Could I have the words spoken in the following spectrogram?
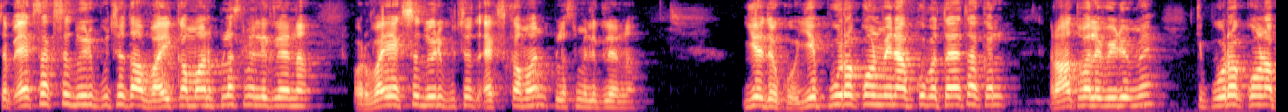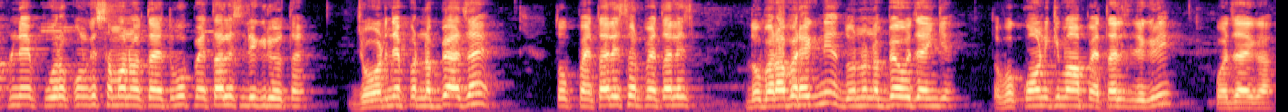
जब एक्स अक्ष से दूरी पूछे तो आप वाई का मान प्लस में लिख लेना और वाई एक्स से दूरी पूछे तो एक्स का मान प्लस में लिख लेना। ये देखो, ये पूरा कोण मैंने आपको बताया था कल, रात वाले वीडियो में। कि पूरा कोण अपने, पूरा कोण के समान होता है तो वो पैंतालीस डिग्री होता है। जोड़ने पर नब्बे आ जाए तो पैंतालीस और पैंतालीस दो बराबर है कि नहीं? दोनों नब्बे हो जाएँगे तो वो कोण की माँ पैंतालीस डिग्री हो जाएगा।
